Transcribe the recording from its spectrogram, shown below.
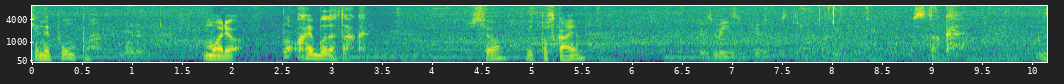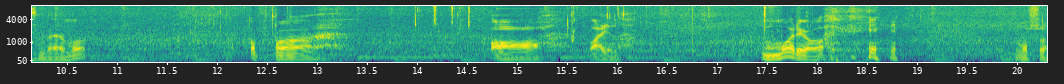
Чи не пумпа? Море. Моріо. Ну, хай буде так. Все, відпускаємо. Ти змії звідки відпустиш. Ось так. Візьмемо. Опа. О, файн. Моріо. Ну що,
